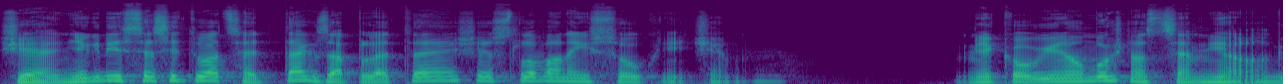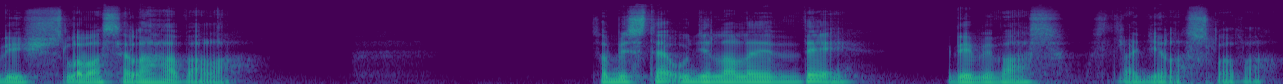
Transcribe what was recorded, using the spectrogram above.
že někdy se situace tak zaplete, že slova nejsou k ničemu. Jakou jinou možnost jsem měl, když slova se lahávala? Co byste udělali vy, kdyby vás zradila slova?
